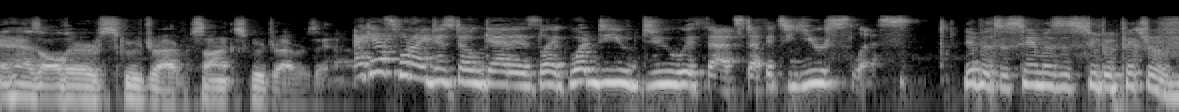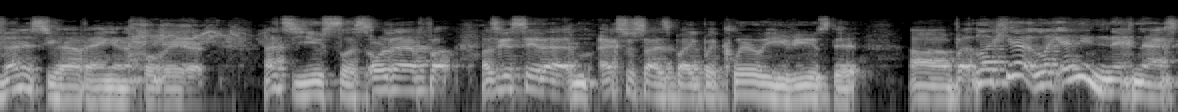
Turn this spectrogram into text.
and has all their screwdrivers, sonic screwdrivers they have. I guess what I just don't get is like, what do you do with that stuff? It's useless. Yeah, but it's the same as the stupid picture of Venice you have hanging up over here. That's useless. Or that I was gonna say that exercise bike, but clearly you've used it. Uh, but like, yeah, like any knickknacks.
